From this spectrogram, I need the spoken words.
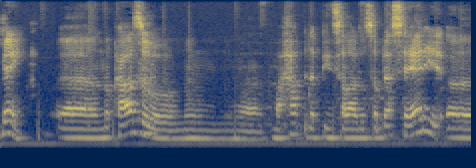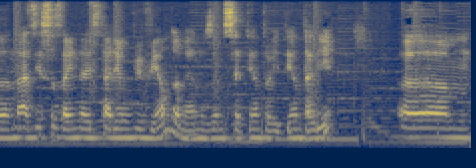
Bem, ah, no caso, num- numa uma rápida pincelada sobre a série, ah, nazistas ainda estariam vivendo, né, nos anos 70, 80 ali, ahm,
